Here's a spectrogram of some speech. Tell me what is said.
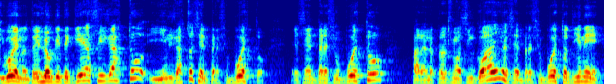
y bueno, entonces lo que te queda es el gasto, y el gasto es el presupuesto. Es el presupuesto para los próximos cinco años. El presupuesto tiene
